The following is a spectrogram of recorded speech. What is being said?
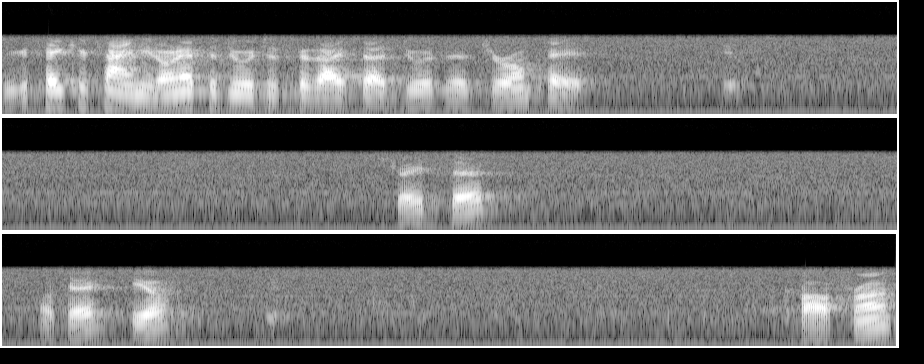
You can take your time. You don't have to do it just because I said. Do it at your own pace. Straight sit. Okay, heel. Call front.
